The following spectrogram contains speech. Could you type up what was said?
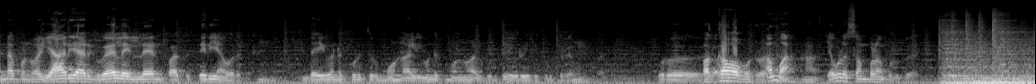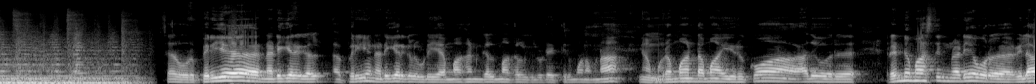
என்ன பண்ணுவார்? யார் யாருக்கு வேலை இல்லைன்னு பார்த்து தெரியும் அவருக்கு. இந்த இவனுக்கு கொடுத்துரு மூணு நாள் இவனுக்கு மூணு நாள் கொடுத்து இவர் இது கொடுத்துரு. ஒரு பக்காவா போட்டுருவாரு. ஆமாம். எவ்வளோ சம்பளம் கொடுக்குறாரு சார் ஒரு பெரிய நடிகர்கள் பெரிய நடிகர்களுடைய மகன்கள் மகள்களுடைய திருமணம்னா ஆமா. பிரம்மாண்டமா இருக்கும். அது ஒரு ரெண்டு மாசத்துக்கு முன்னாடியே ஒரு விழா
